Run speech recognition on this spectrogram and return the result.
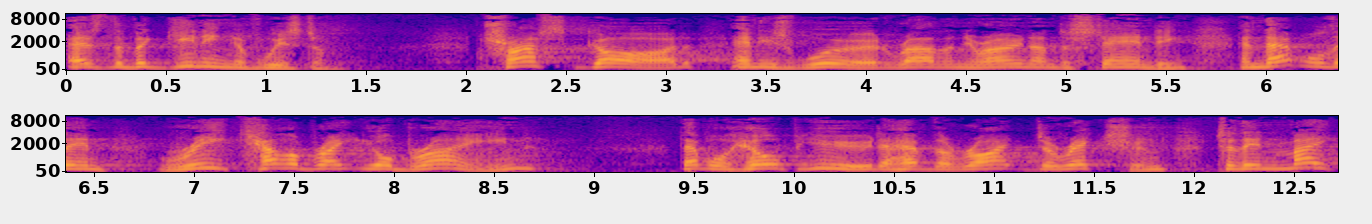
as the beginning of wisdom. Trust God and His Word rather than your own understanding, and that will then recalibrate your brain. That will help you to have the right direction to then make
